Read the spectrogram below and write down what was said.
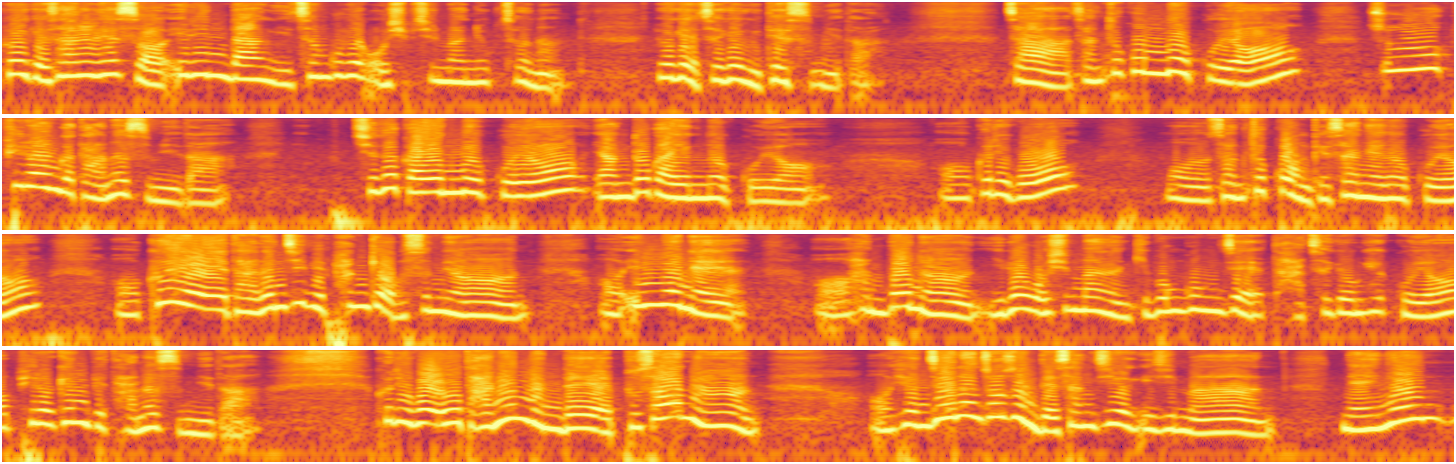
그걸 계산을 해서 1인당 2,957만 6천원. 요게 적용이 됐습니다. 자, 장특공 넣었고요. 쭉 필요한 거 다 넣었습니다. 취득가액 넣었고요. 양도가액 넣었고요. 어, 그리고 뭐 장특공 계산해 놓고요. 어, 그 해에 다른 집이 판 게 없으면 어, 1년에 어, 한 번은 250만원 기본공제 다 적용했고요. 필요경비 다 넣습니다. 그리고 이거 다 넣었는데 부산은 어, 현재는 조정 대상 지역이지만 내년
